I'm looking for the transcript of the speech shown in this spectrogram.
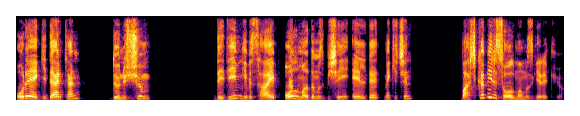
Oraya giderken dönüşüm, dediğim gibi sahip olmadığımız bir şeyi elde etmek için başka birisi olmamız gerekiyor.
